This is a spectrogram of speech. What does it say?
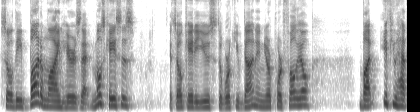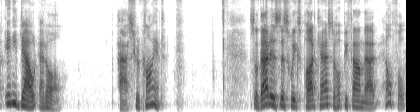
So the bottom line here is that in most cases, it's okay to use the work you've done in your portfolio. But if you have any doubt at all, ask your client. So that is this week's podcast. I hope you found that helpful.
